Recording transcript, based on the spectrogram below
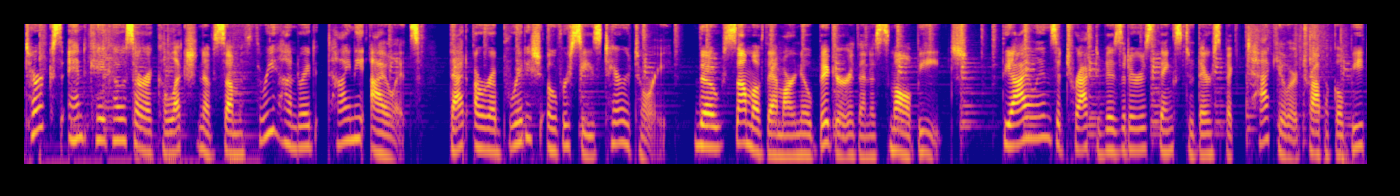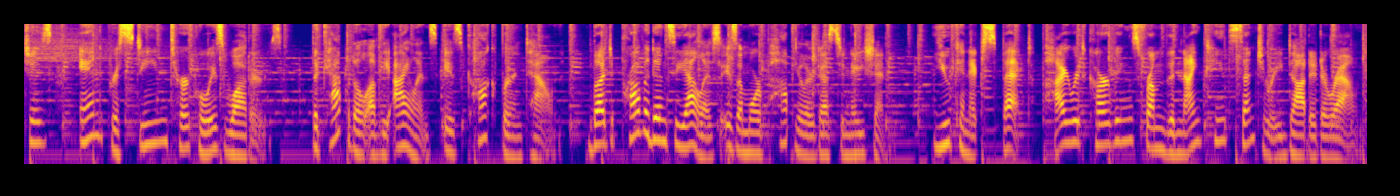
Turks and Caicos are a collection of some 300 tiny islets that are a British overseas territory, though some of them are no bigger than a small beach. The islands attract visitors thanks to their spectacular tropical beaches and pristine turquoise waters. The capital of the islands is Cockburn Town, but Providenciales is a more popular destination. You can expect pirate carvings from the 19th century dotted around,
